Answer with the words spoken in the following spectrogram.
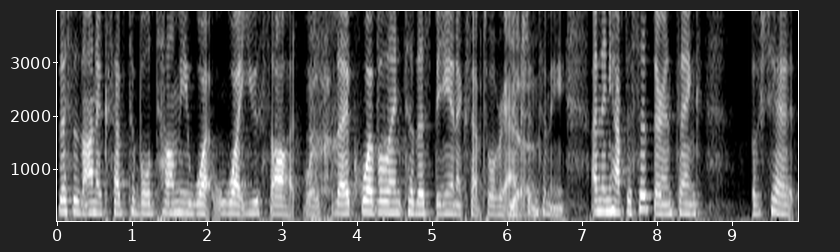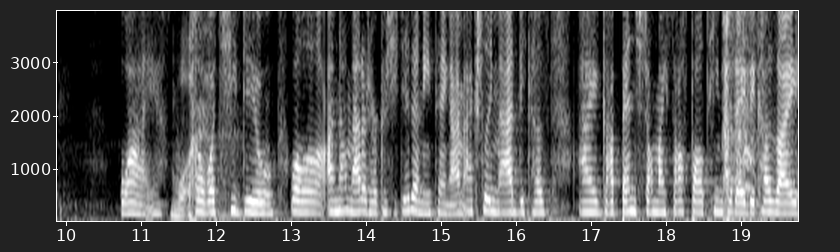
this is unacceptable. Tell me what what you thought was the equivalent to this being an acceptable reaction yeah. to me. And then you have to sit there and think oh shit why? What? or what she do? Well i'm not mad at her because she did anything. I'm actually mad because i got benched on my softball team today because i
